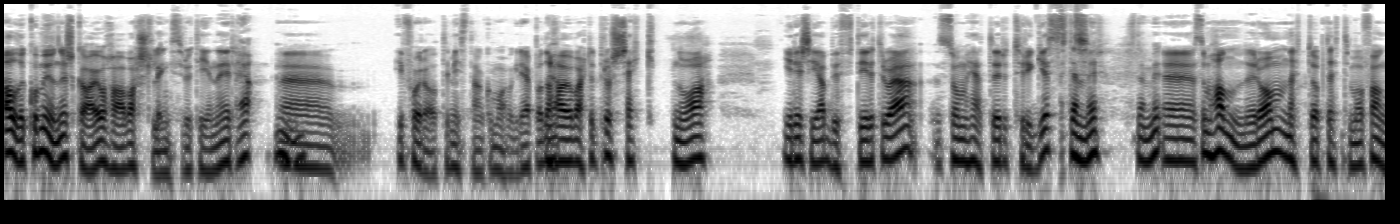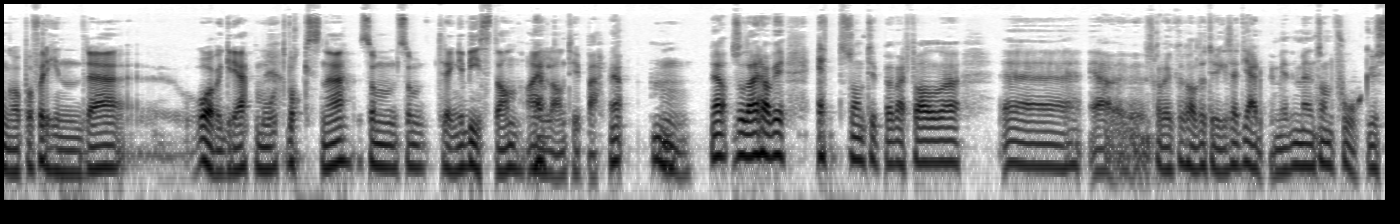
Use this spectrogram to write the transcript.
alle kommuner skal jo ha varslingsrutiner Ja. Eh, i forhold til mistanke om overgrep. Og det har jo vært et prosjekt nå i regi av Bufdir, tror jeg, som heter Tryggest. Stemmer. Stemmer. Eh, som handler om nettopp dette med å fange opp og forhindre overgrep mot voksne som, som trenger bistand av en eller annen type. Ja. Mm. ja, så der har vi ett sånn type, i hvert fall eh, ja, Skal vi ikke kalle det trygghet, et hjelpemiddel, men sånn fokus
